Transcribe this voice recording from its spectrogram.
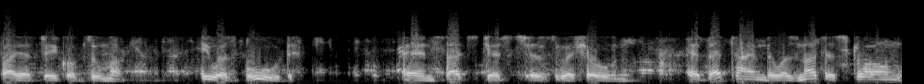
fired Jacob Zuma, he was booed. And such gestures were shown. At that time, there was not a strong,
